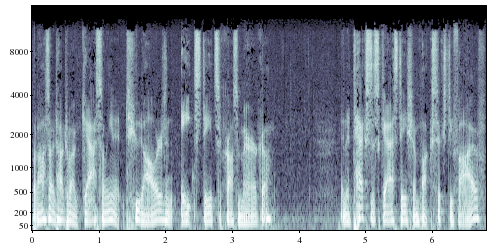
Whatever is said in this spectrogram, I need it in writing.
but also I talked about gasoline at $2 in eight states across America. In a Texas gas station, buck 65.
